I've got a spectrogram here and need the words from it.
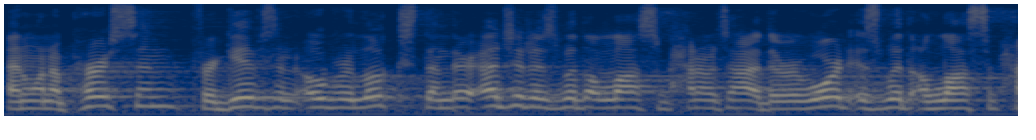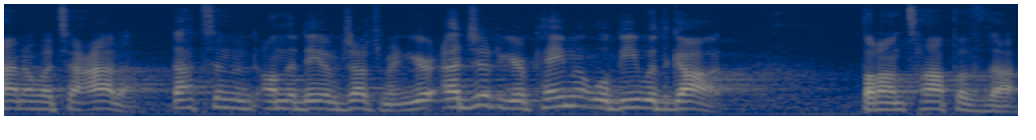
And when a person forgives and overlooks, then their ajr is with Allah subhanahu wa ta'ala. The reward is with Allah subhanahu wa ta'ala. That's in, on the day of judgment. Your ajr, your payment will be with God. But on top of that,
